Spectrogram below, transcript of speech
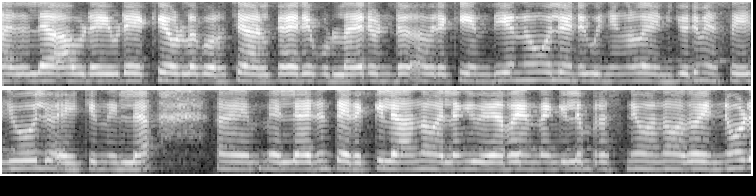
അല്ല അവിടെ ഇവിടെയൊക്കെയുള്ള കുറച്ച് ആൾക്കാർ പിള്ളേരുണ്ട്. അവരൊക്കെ എന്ത് ചെയ്യുന്ന പോലും എന്റെ കുഞ്ഞുങ്ങൾ എനിക്കൊരു മെസ്സേജ് പോലും അയക്കുന്നില്ല. എല്ലാവരും തിരക്കിലാണോ അല്ലെങ്കിൽ വേറെ എന്തെങ്കിലും പ്രശ്നമാണോ അതോ എന്നോട്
